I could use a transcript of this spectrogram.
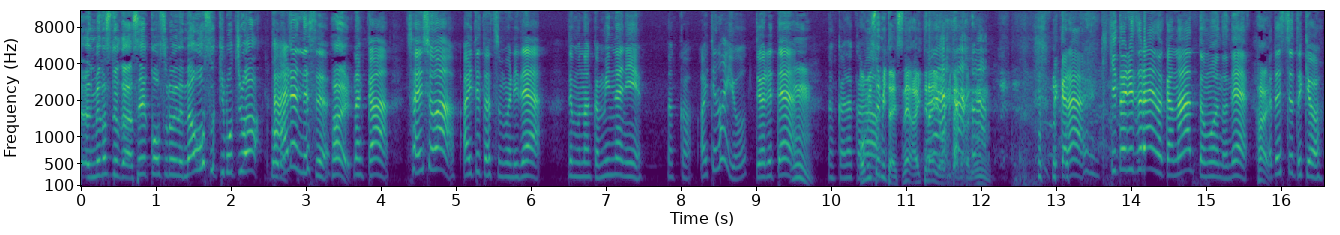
目指すというか成功する上で直す気持ちはどうあですあるんです、はい。なんか最初は空いてたつもりででもなんかみんなになんか空いてないよって言われて、うん。なんかだからお店みたいですね。開いてないよみたいな感 だから聞き取りづらいのかなと思うので、はい。私ちょっと今日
